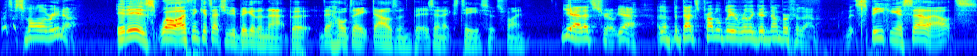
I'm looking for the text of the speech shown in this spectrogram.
That's a small arena. It is. Well, I think it's actually bigger than that, but they hold eight thousand, but it's NXT, so it's fine. Yeah, that's true. Yeah, Uh, but that's probably a really good number for them. But speaking of sellouts,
